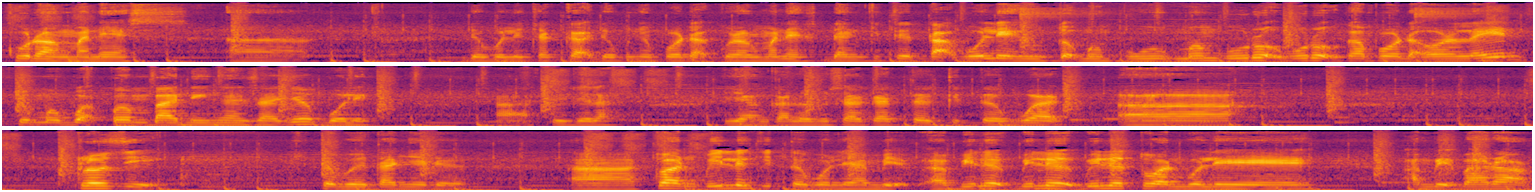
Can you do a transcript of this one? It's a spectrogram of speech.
kurang manis. Uh, dia boleh cakap dia punya produk kurang manis dan kita tak boleh untuk memburuk-burukkan produk orang lain cuma buat pembandingan saja boleh. Ha, tu je lah. Yang kalau misal kata kita buat uh, closing kita boleh tanya dia uh, tuan bila kita boleh ambil uh, bila bila bila tuan boleh ambil barang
